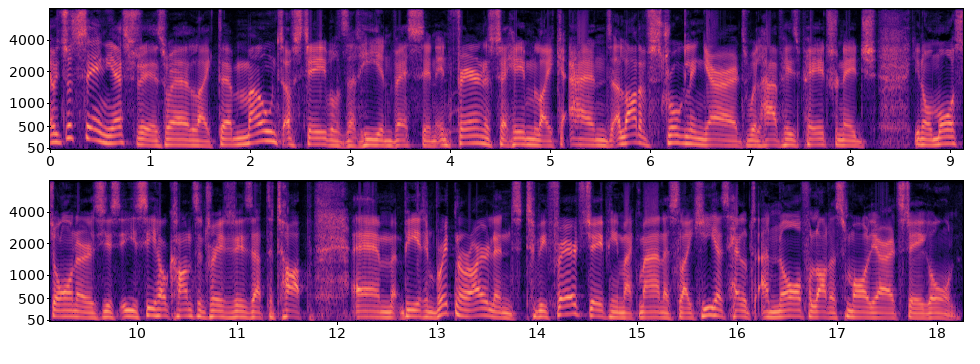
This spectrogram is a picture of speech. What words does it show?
I was just saying yesterday as well, like the amount of stables that he invests in, in fairness to him, like, and a lot of struggling yards will have his patronage. You know, most owners, you, you see how concentrated it is at the top, um, be it in Britain or Ireland. To be fair, to JP McManus, like he has helped an awful lot of small yards stay going.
